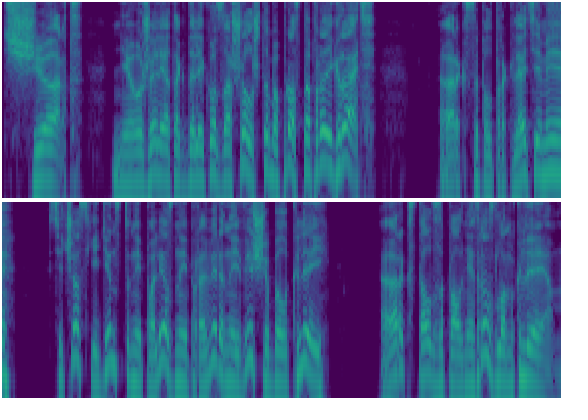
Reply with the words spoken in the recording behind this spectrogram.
Чёрт! Неужели я так далеко зашёл, чтобы просто проиграть? Арк сыпал проклятиями. Сейчас единственной полезной и проверенной вещью был клей. Арк стал заполнять разлом клеем.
